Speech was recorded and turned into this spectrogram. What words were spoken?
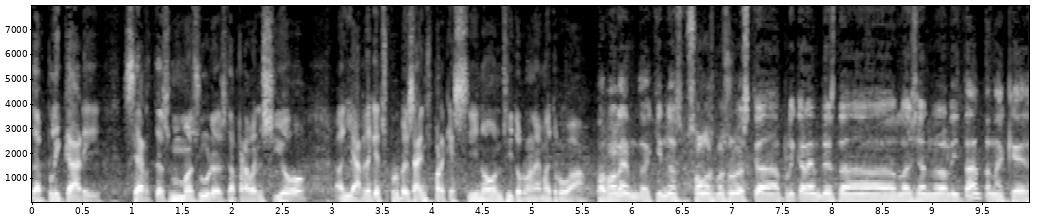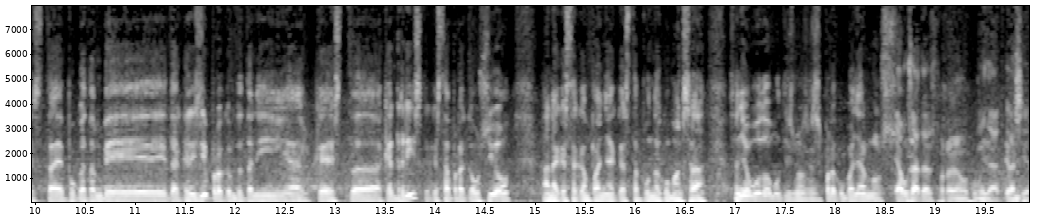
d'aplicar-hi certes mesures de prevenció al llarg d'aquests propers anys perquè si no ens hi tornarem a trobar. Parlarem de quines són les mesures que aplicarem des de la Generalitat en aquesta època també de crisi, però que hem de tenir aquest, aquest risc, aquesta precaució en aquesta campanya que està a punt de començar. Senyor Budó, moltíssimes gràcies per acompanyar-nos. I a vosaltres per haver-me convidat. Gràcies.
